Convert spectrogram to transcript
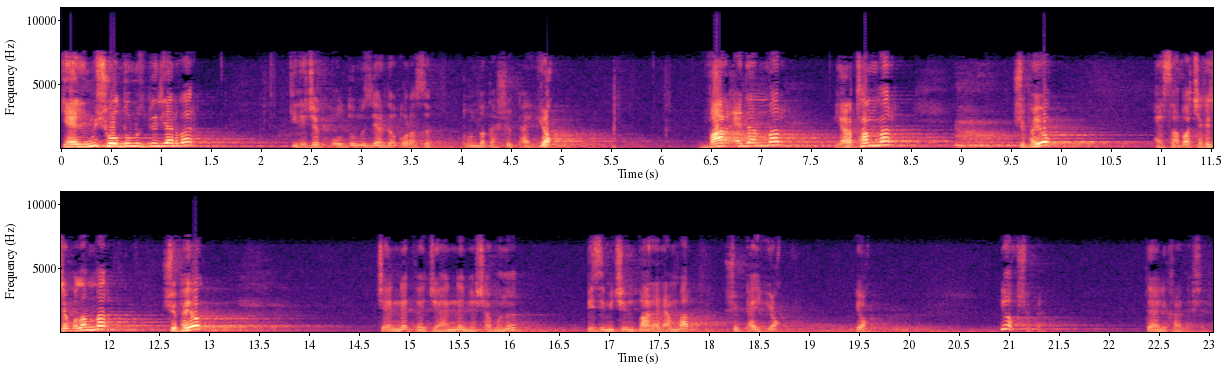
Gelmiş olduğumuz bir yer var. Gidecek olduğumuz yerde orası. Bunda da şüphe yok. Var eden var. Yaratan var. Şüphe yok. Hesaba çekecek olan var. Şüphe yok. Cennet ve cehennem yaşamını bizim için var eden var. Şüphe yok. Yok. Yok şüphe. Değerli kardeşlerim.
